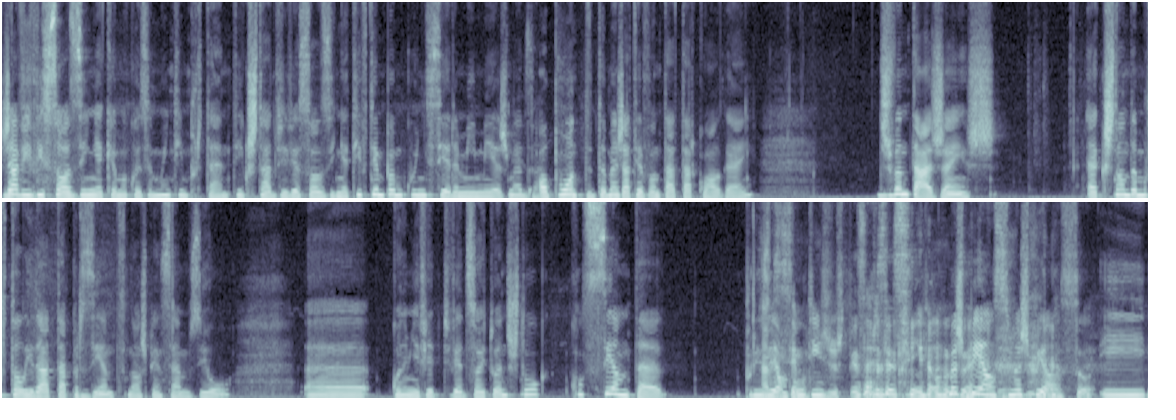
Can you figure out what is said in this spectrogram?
já vivi sozinha, que é uma coisa muito importante, e gostar de viver sozinha. Tive tempo para me conhecer a mim mesma, Exato. ao ponto de também já ter vontade de estar com alguém. Desvantagens. A questão da mortalidade está presente. Nós pensamos, eu, uh, quando a minha filha tiver 18 anos, estou com 60. Por exemplo. Ah, mas é muito injusto pensar assim, não Mas penso, mas penso. E,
